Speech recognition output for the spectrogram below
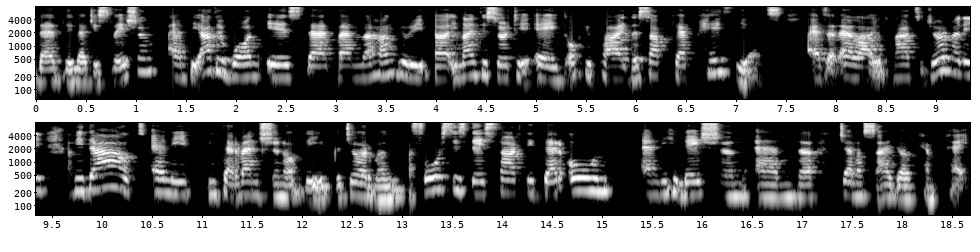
deadly legislation. And the other one is that when Hungary uh, in 1938 occupied the Subcarpathians as an ally of Nazi Germany, without any intervention of the, the German forces, they started their own annihilation and uh, genocidal campaign.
